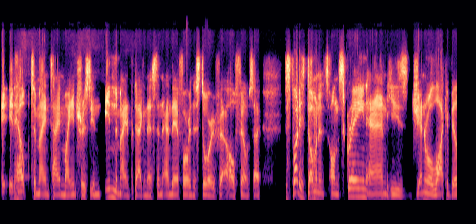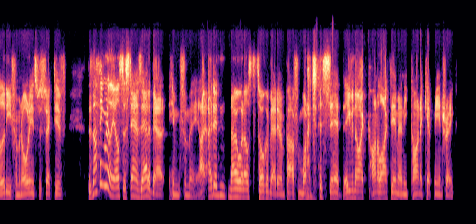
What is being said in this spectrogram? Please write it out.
It, it, helped to maintain my interest in in the main protagonist and, and therefore in the story for the whole film. So, despite his dominance on screen and his general likability from an audience perspective, there's nothing really else that stands out about him for me. I, I, didn't know what else to talk about him apart from what I just said, even though I kind of liked him and he kind of kept me intrigued.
